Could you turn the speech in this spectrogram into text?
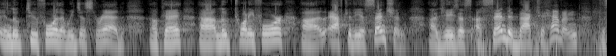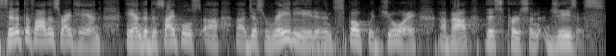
in Luke 2 4 that we just read. Okay? Uh, Luke 24, uh, after the ascension, uh, Jesus ascended back to heaven to sit at the Father's right hand, and the disciples uh, just radiated and spoke with joy about this person, Jesus.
